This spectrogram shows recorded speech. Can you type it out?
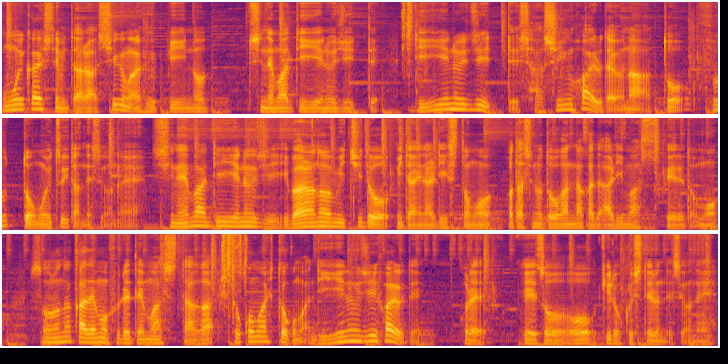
思い返してみたら SigmaFP のシネマ DNG って DNG って写真ファイルだよなとふっと思いついたんですよね。シネマ DNG 茨の道道みたいなリストも私の動画の中でありますけれどもその中でも触れてましたが一コマ一コマ DNG ファイルでこれ映像を記録してるんですよね。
